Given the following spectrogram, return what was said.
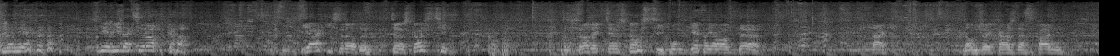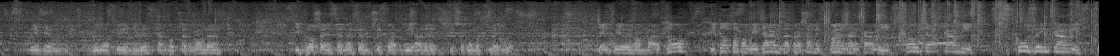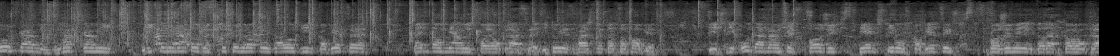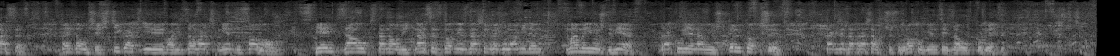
No nie, nie widać środka. Jaki środek? Ciężkości? Środek ciężkości. Punkt G to ja mam w D. Tak. Dobrze, każda z pań, nie wiem, wylosuje niebieskie albo czerwone. I proszę SMS-em przysłać mi adres dzisiejszego noclegu. Dziękujemy Wam bardzo. I to co powiedziałem, zapraszamy z koleżankami, z sąsiadkami, z kuzynkami, z córkami, z matkami. Liczymy na to, że w przyszłym roku załogi kobiece będą miały swoją klasę. I tu jest ważne to, co powiem. Jeśli uda nam się stworzyć pięć teamów kobiecych, stworzymy ich dodatkową klasę. Będą się ścigać i rywalizować między sobą. Pięć załóg stanowi klasę zgodnie z naszym regulaminem. Mamy już dwie. Brakuje nam już tylko trzy. Także zapraszam w przyszłym roku więcej załóg kobiecych.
